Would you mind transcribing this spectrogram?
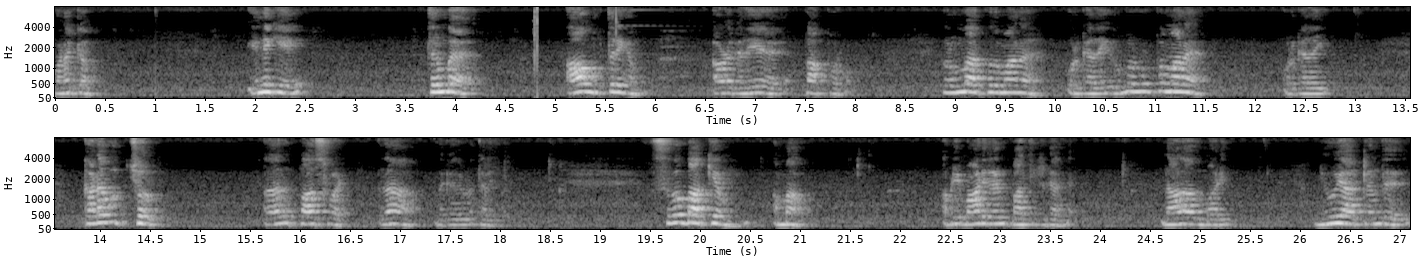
வணக்கம். இன்னைக்கு திரும்ப ஆ. முத்துலிங்கம் அவரோட கதையை பார்க்க போகிறோம் ரொம்ப அற்புதமான ஒரு கதை ரொம்ப நுட்பமான ஒரு கதை. கடவுச்சொல் அதாவது பாஸ்வேர்ட் தான் இந்த கதையோட தலைப்பு. சிவபாக்கியம் அம்மா அப்படி மாடிலன்னு பார்த்துட்டு இருக்காங்க. நாலாவது மாடி. நியூயார்க்லேருந்து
